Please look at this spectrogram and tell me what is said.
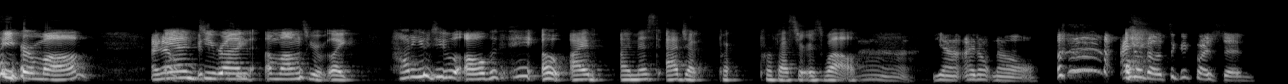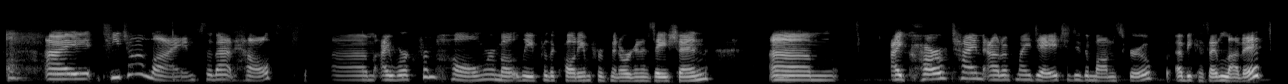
your mom. I know. And you run a mom's group. Like, how do you do all the things? Oh, I I missed adjunct p- professor as well. Ah, yeah, I don't know. I don't know. It's a good question. I teach online, so that helps. Um, I work from home remotely for the Quality Improvement Organization. Um, I carve time out of my day to do the moms group uh, because I love it.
